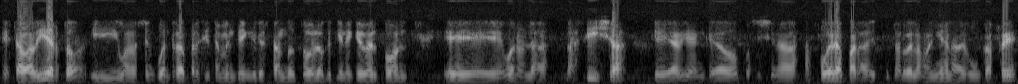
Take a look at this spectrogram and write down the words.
estaba abierto y bueno se encuentra precisamente ingresando todo lo que tiene que ver con eh, bueno las, sillas que habían quedado posicionadas afuera para disfrutar de la mañana de algún café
